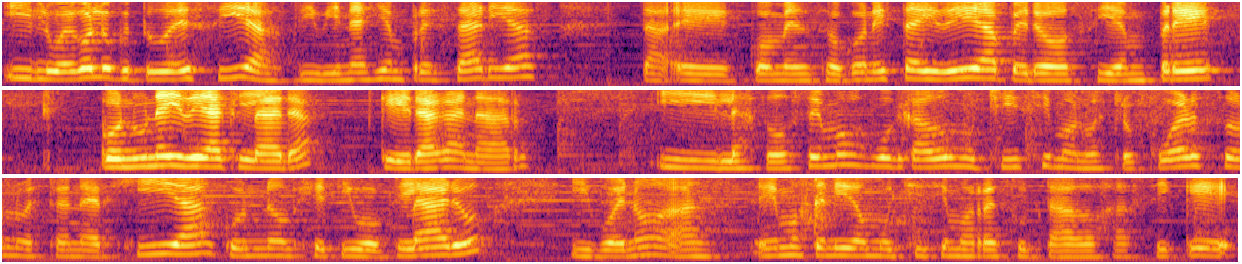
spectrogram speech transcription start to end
Y luego lo que tú decías, Divinas y Empresarias, eh, comenzó con esta idea, pero siempre con una idea clara, que era ganar. Y las dos hemos volcado muchísimo nuestro esfuerzo, nuestra energía, con un objetivo claro. Y bueno, hemos tenido muchísimos resultados. Así que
